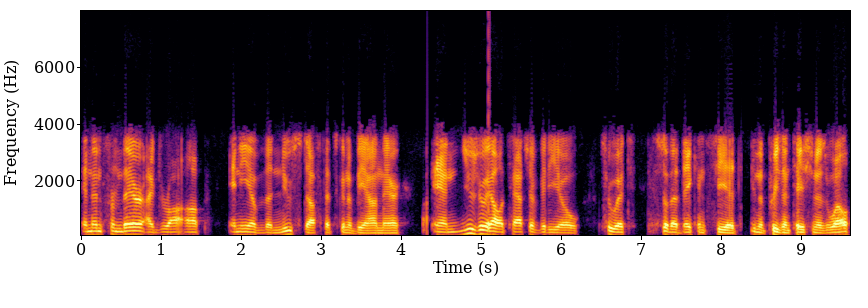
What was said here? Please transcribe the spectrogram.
And then from there, I draw up any of the new stuff that's going to be on there and usually I'll attach a video to it so that they can see it in the presentation as well.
